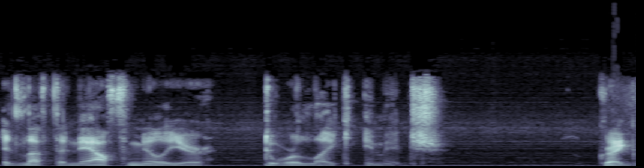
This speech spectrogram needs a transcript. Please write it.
it left the now familiar door like image. Greg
